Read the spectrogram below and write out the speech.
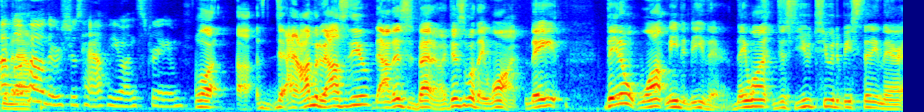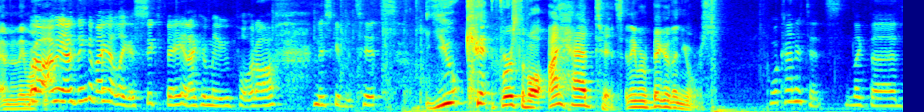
I love out. how there's just half of you on stream. Well, uh, I'm gonna be honest with you. Now this is better. Like this is what they want. They they don't want me to be there. They want just you two to be sitting there, and then they want Bro, want I mean, I think if I got like a sick fade, I could maybe pull it off. Miss give the tits. you. can't. First of all, I had tits, and they were bigger than yours. What kind of tits? Like the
